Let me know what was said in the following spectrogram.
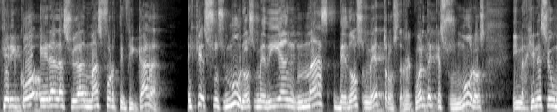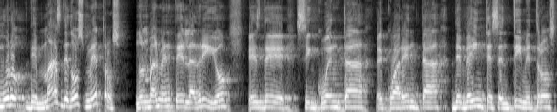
Jericó era la ciudad más fortificada. Es que sus muros medían más de dos metros. Recuerde que sus muros, imagínese un muro de más de dos metros. Normalmente el ladrillo es de 50, 40, eh, de 20 centímetros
